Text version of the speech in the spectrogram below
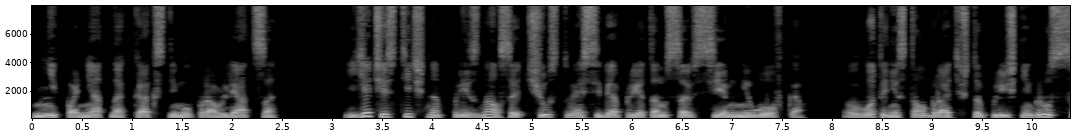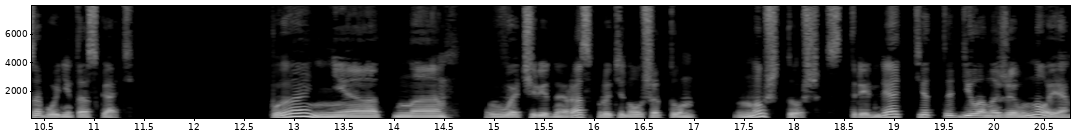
непонятно, как с ним управляться. Я частично признался, чувствуя себя при этом совсем неловко. Вот и не стал брать, чтоб лишний груз с собой не таскать. «Понятно», – в очередной раз протянул Шатун. «Ну что ж, стрелять – это дело наживное,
